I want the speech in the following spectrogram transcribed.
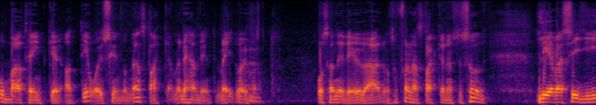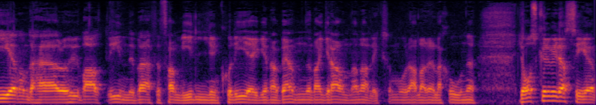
och bara tänker att det var ju synd om den stackaren men det hände inte mig, det var ju skönt. Mm. Och sen är det ur världen. Så får den här stackaren Östersund leva sig igenom det här och hur, vad allt det innebär för familjen, kollegorna, vännerna, grannarna liksom och alla relationer. Jag skulle vilja se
